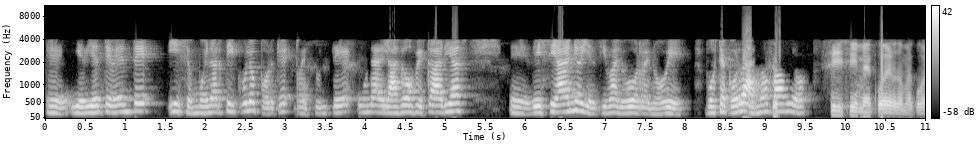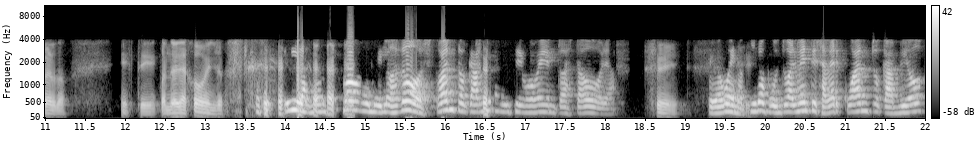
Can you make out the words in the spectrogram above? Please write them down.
eh, y evidentemente hice un buen artículo porque resulté una de las dos becarias eh, de ese año y encima luego renové. Vos te acordás, ¿no, Pablo? Sí, sí, me acuerdo, me acuerdo. Este, cuando era joven yo. Sí, los dos. ¿Cuánto cambió en ese momento hasta ahora? Sí. Pero bueno, quiero puntualmente saber cuánto cambió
